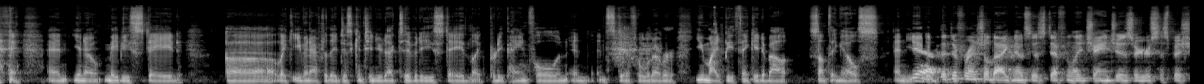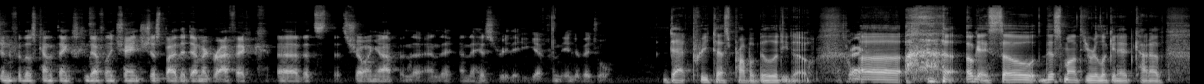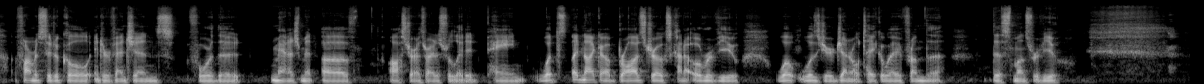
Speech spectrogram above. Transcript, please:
and, you know, maybe stayed uh, like even after they discontinued activity, stayed like pretty painful and, and, and stiff or whatever, you might be thinking about something else. And you- Yeah, the differential diagnosis definitely changes, or your suspicion for those kind of things can definitely change just by the demographic uh, that's that's showing up and the, and the and the history that you get from the individual. that pretest probability though. right. Uh, okay, so this month you were looking at kind of pharmaceutical interventions for the management of osteoarthritis related pain. What's like, a broad strokes kind of overview? What was your general takeaway from the this month's review?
